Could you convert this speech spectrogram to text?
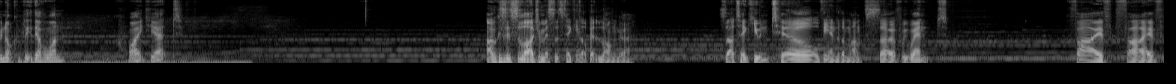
We not completed the other one quite yet? Oh, because it's a larger missile, it's taking a little bit longer. So that'll take you until the end of the month. So if we went five, five,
